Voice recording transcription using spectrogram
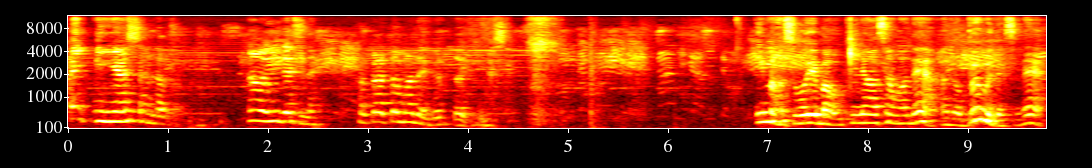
はい、右足さんどうぞ。あいいですね。かかとまでぐっといきました。今そういえば沖縄さんはねあのブームですね、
